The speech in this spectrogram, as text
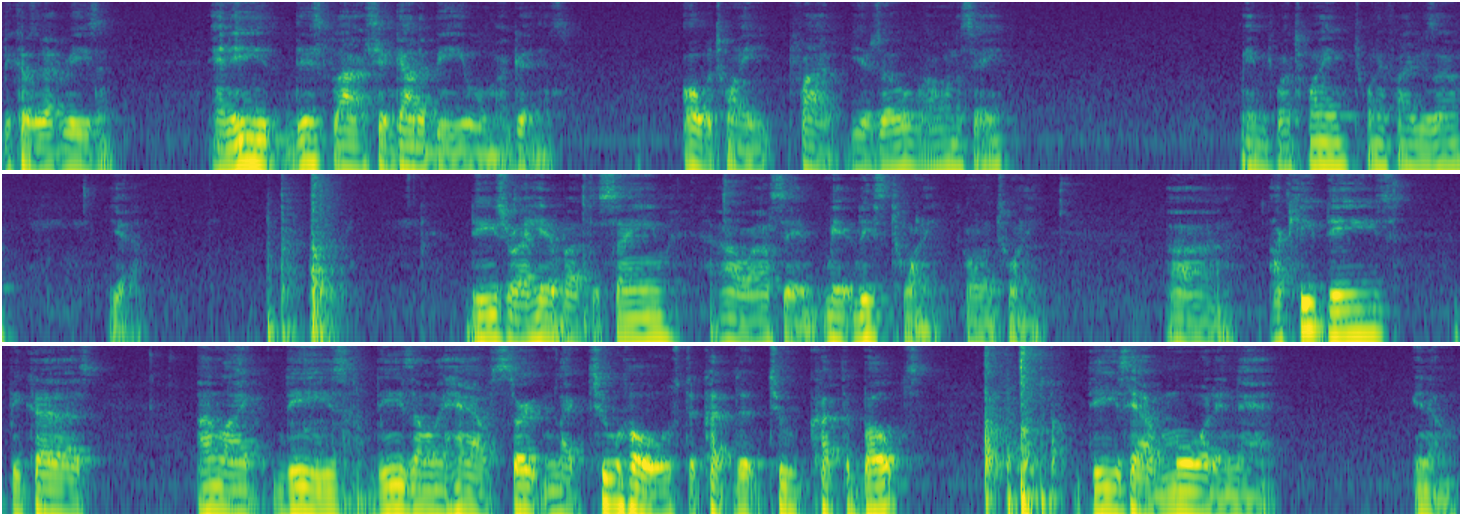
because of that reason. And these, these pliers here got to be, oh my goodness, over 25 years old, I want to say. Maybe about 20, 25 years old. Yeah. These right here about the same. Oh, I'll say at least 20, going to 20. Uh, I keep these because unlike these, these only have certain like two holes to cut the to cut the bolts. These have more than that. You know,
